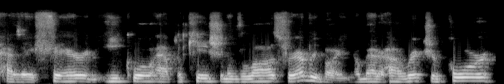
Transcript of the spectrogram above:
has a fair and equal application of the laws for everybody, no matter how rich or poor,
